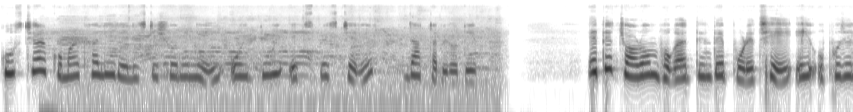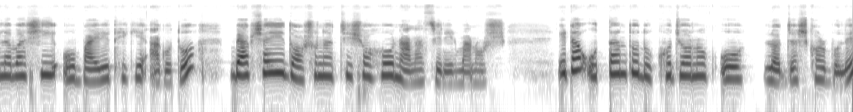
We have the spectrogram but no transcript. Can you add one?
কুষ্টিয়ার কুমারখালী রেল স্টেশনে নেই ওই দুই এক্সপ্রেস ট্রেনের যাত্রাবিরতি। এতে চরম ভোগান্তিতে পড়েছে এই উপজেলাবাসী ও বাইরে থেকে আগত ব্যবসায়ী দর্শনার্থী সহ নানা শ্রেণির মানুষ। এটা অত্যন্ত দুঃখজনক ও লজ্জাস্কর বলে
